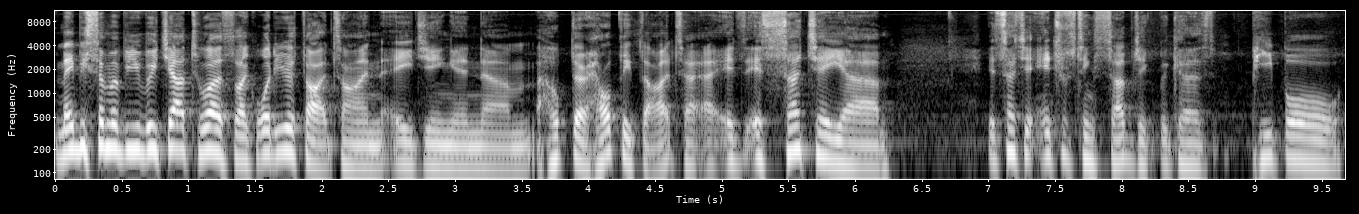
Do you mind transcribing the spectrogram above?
maybe some of you reach out to us. Like, what are your thoughts on aging? And um, I hope they're healthy thoughts. It's, it's such a, uh, it's such an interesting subject because people,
